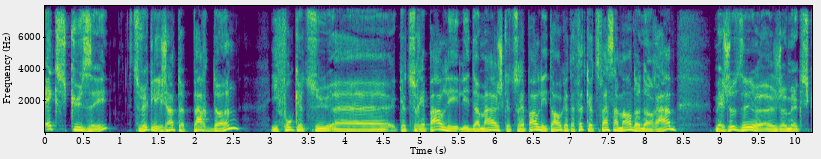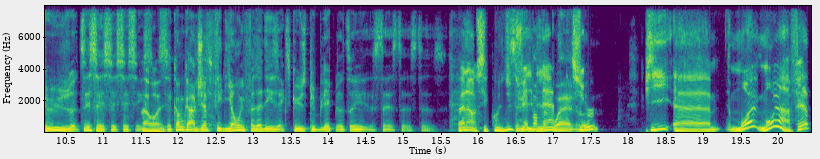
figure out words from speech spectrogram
excusé, si tu veux que les gens te pardonnent, il faut que tu euh, que tu répares les, les, dommages, que tu répares les torts que tu as fait, que tu fasses amende honorable. Mais juste dire euh, je m'excuse, tu sais, c'est c'est c'est c'est comme quand Jeff Fillion il faisait des excuses publiques, là, tu sais, Ben non, c'est cousu de fil blanc, quoi, sûr. Puis euh, moi moi en fait,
